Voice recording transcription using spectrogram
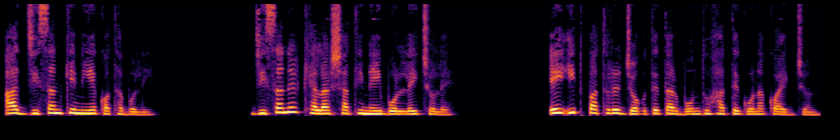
আজ জিসানকে নিয়ে কথা বলি। জিসানের খেলার সাথী নেই বললেই চলে। এই ইট পাথরের জগতে তার বন্ধু হাতে গোনা কয়েকজন।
